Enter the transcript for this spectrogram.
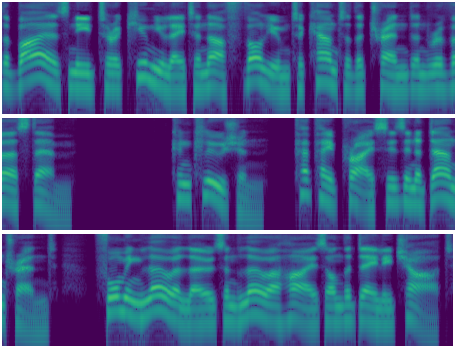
The buyers need to accumulate enough volume to counter the trend and reverse them. Conclusion Pepe price is in a downtrend, forming lower lows and lower highs on the daily chart.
